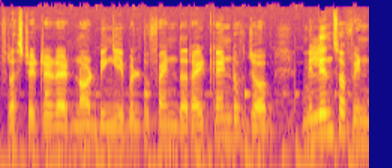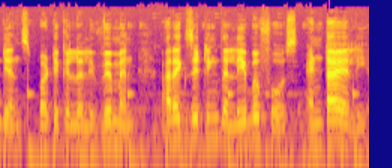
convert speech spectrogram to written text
Frustrated at not being able to find the right kind of job, millions of Indians, particularly women, are exiting the labor force entirely,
